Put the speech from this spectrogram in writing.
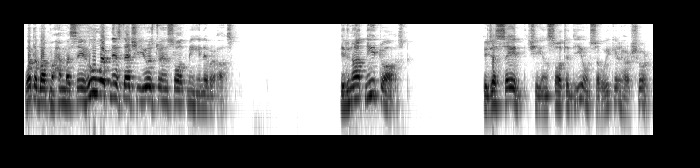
What about Muhammad say, who witnessed that she used to insult me? He never asked. He do not need to ask. He just said she insulted you, so we kill her, sure.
